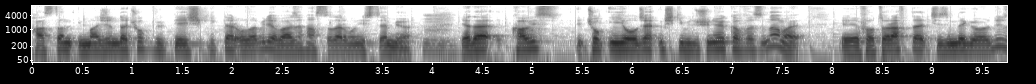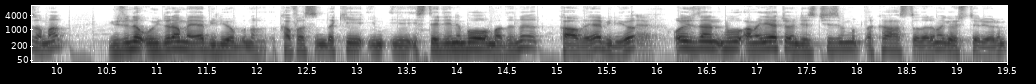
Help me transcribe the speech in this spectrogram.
hastanın imajında çok büyük değişiklikler olabiliyor. Bazen hastalar bunu istemiyor. Ya da kavis çok iyi olacakmış gibi düşünüyor kafasında ama e, fotoğrafta çizimde gördüğü zaman yüzüne uyduramayabiliyor bunu. Kafasındaki e, istediğinin bu olmadığını kavrayabiliyor. Evet. O yüzden bu ameliyat öncesi çizimi mutlaka hastalarıma gösteriyorum.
